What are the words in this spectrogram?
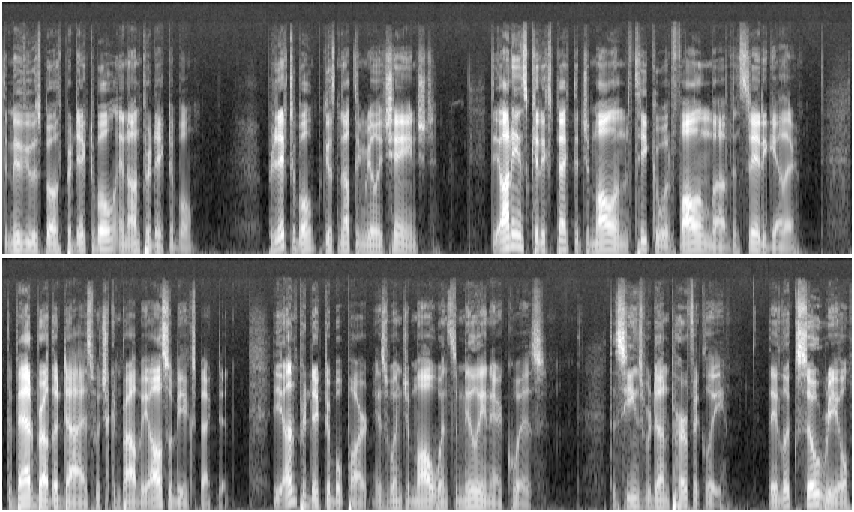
The movie was both predictable and unpredictable. Predictable because nothing really changed. The audience could expect that Jamal and Latika would fall in love and stay together. The bad brother dies, which can probably also be expected. The unpredictable part is when Jamal wins the millionaire quiz. The scenes were done perfectly. They look so real,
